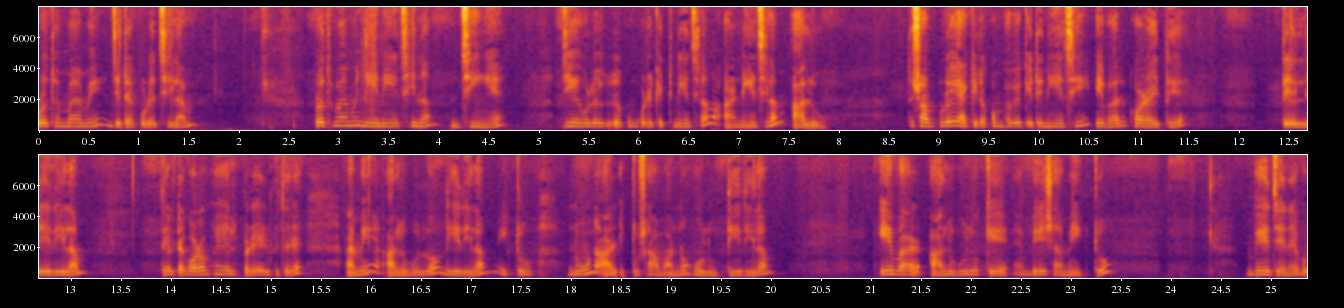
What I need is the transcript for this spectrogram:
প্রথমে আমি যেটা করেছিলাম, প্রথমে আমি নিয়ে নিয়েছিলাম ঝিঙে। ঝিঙেগুলো এরকম করে কেটে নিয়েছিলাম আর নিয়েছিলাম আলু। তো সবগুলোই একই রকমভাবে কেটে নিয়েছি। এবার কড়াইতে তেল দিয়ে দিলাম। তেলটা গরম হয়ে গেলে পরে এর ভিতরে আমি আলুগুলো দিয়ে দিলাম। একটু নুন আর একটু সামান্য হলুদ দিয়ে দিলাম। এবার আলুগুলোকে বেশ আমি একটু ভেজে নেব।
